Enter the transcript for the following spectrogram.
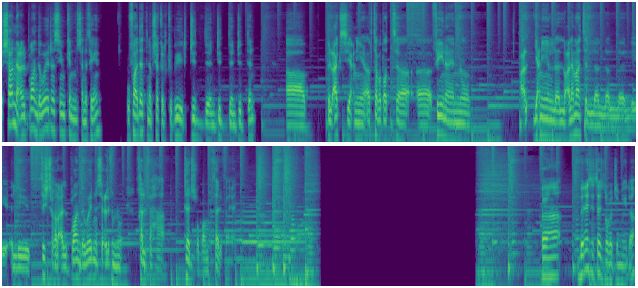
فشلنا على ال brand awareness يمكن سنتين وفادتنا بشكل كبير جدا جدا جدا. آه بالعكس يعني ارتبطت آه فينا إنه يعني العلامات اللي اللي تشتغل على ال brand awareness يعرف إنه خلفها تجربة مختلفة يعني. ف بنيت تجربة جميلة.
